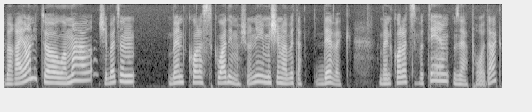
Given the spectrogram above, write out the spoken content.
בראיון איתו הוא אמר שבעצם בין כל ה squadים השונים, מי שמהווה את הדבק בין כל הצוותים זה ה product,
